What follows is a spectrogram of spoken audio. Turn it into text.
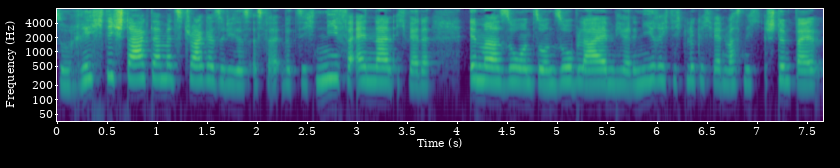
so richtig stark damit struggle, so dieses, es wird sich nie verändern, ich werde immer so und so und so bleiben, ich werde nie richtig glücklich werden, was nicht stimmt, weil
